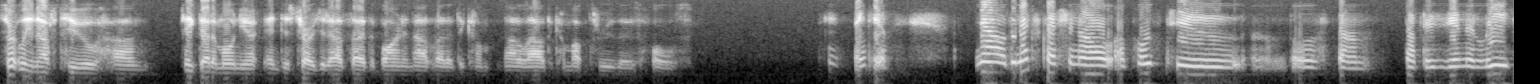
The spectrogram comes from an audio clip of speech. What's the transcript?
certainly enough to um, take that ammonia and discharge it outside the barn and not let it to come not allow it to come up through those holes. Okay, thank you. Now the next question I'll, I'll pose to um, both um, Dr. Jin and Lee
